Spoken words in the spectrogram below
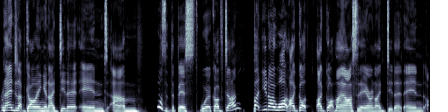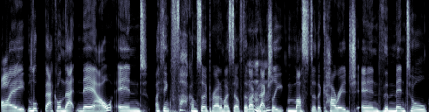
and I ended up going and I did it and um it wasn't the best work I've done. But you know what? I got I got my ass there and I did it and I look back on that now and I think fuck I'm so proud of myself that I could actually muster the courage and the mental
